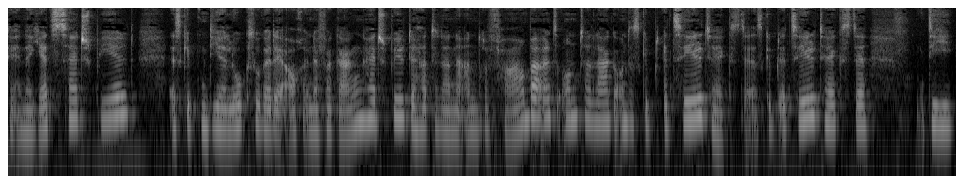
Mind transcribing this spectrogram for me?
der in der Jetztzeit spielt. Es gibt einen Dialog sogar, der auch in der Vergangenheit spielt. Der hatte dann eine andere Farbe als Unterlage. Und es gibt Erzähltexte. Es gibt Erzähltexte, die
